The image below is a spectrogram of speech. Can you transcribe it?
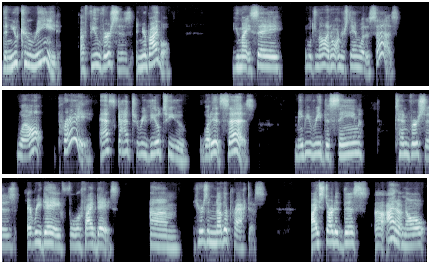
then you can read a few verses in your Bible. You might say, Well, Jamel, I don't understand what it says. Well, pray, ask God to reveal to you what it says. Maybe read the same 10 verses every day for five days. Um, here's another practice. I started this, uh, I don't know,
